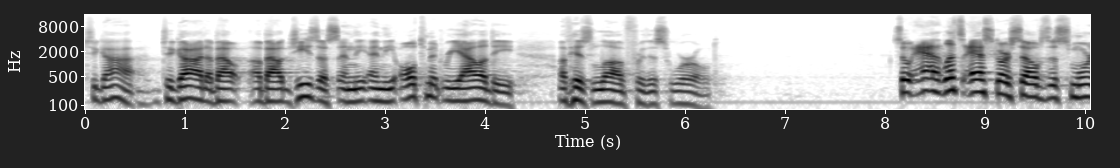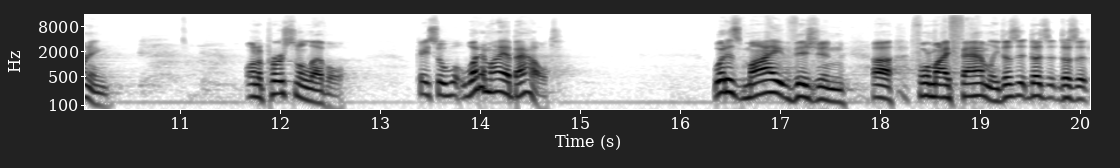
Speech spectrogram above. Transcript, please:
to God, to God about, about Jesus and the, and the ultimate reality of his love for this world. So let's ask ourselves this morning on a personal level okay, so what am I about? What is my vision uh, for my family? Does it, does, it, does it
